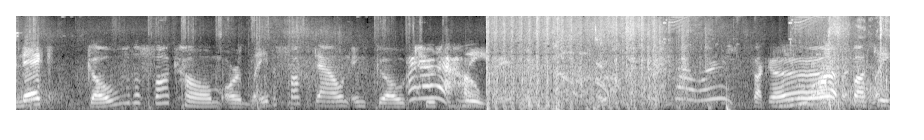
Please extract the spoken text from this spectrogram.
Nick, go the fuck home or lay the fuck down and go to Ow, sleep. Sucker. You are fucking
